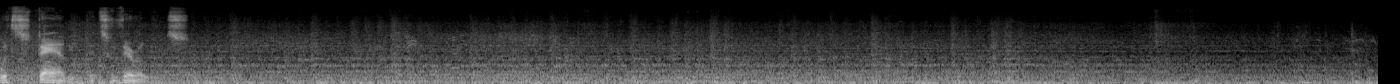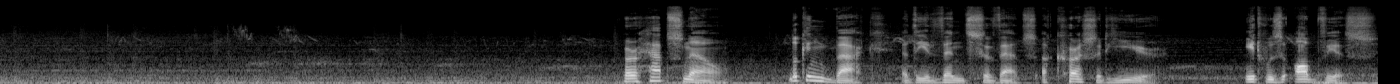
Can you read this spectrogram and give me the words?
withstand its virulence. Perhaps now, looking back at the events of that accursed year, it was obvious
